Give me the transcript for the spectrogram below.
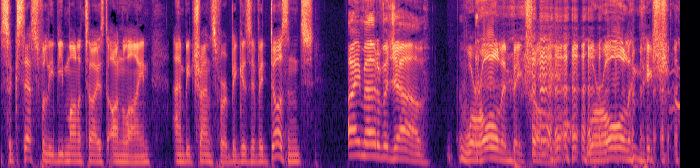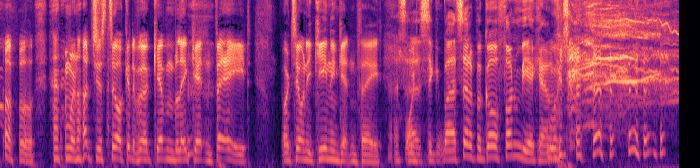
successfully be monetized online and be transferred. Because if it doesn't, I'm out of a job. we're all in big trouble. we're all in big trouble, and we're not just talking about Kevin Blake getting paid or Tony Keenan getting paid. That's, I was well, set up a GoFundMe account.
